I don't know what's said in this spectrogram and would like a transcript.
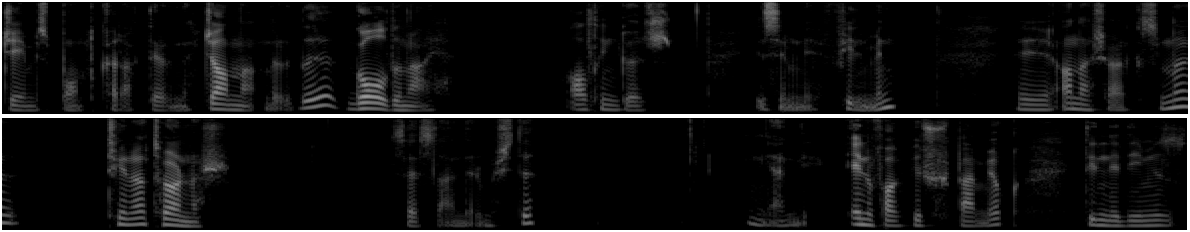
James Bond karakterini canlandırdığı GoldenEye Altın Göz isimli filmin e, ana şarkısını Tina Turner seslendirmişti. Yani en ufak bir şüphem yok. Dinlediğimiz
